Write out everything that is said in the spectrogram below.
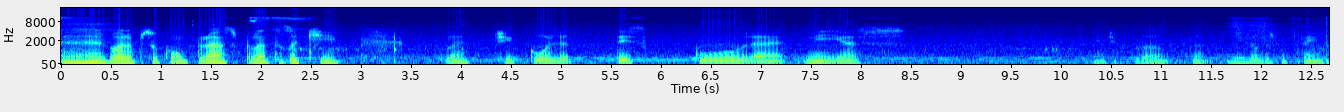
É, agora preciso comprar as plantas aqui. Planticolha descuranias. Gente, planta e ao mesmo tempo.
